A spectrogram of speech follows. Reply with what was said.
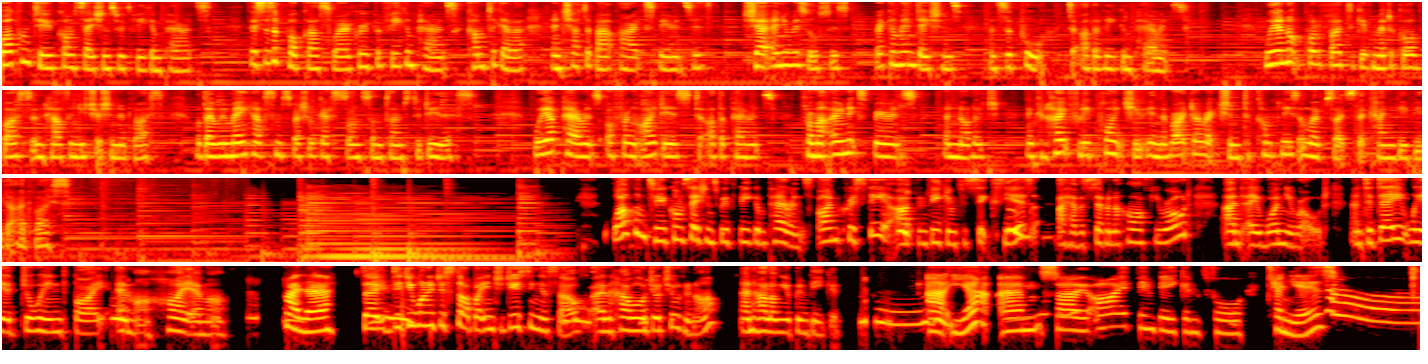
Welcome to Conversations with Vegan Parents. This is a podcast where a group of vegan parents come together and chat about our experiences, share any resources, recommendations, and support to other vegan parents. We are not qualified to give medical advice and health and nutrition advice, although we may have some special guests on sometimes to do this. We are parents offering ideas to other parents from our own experience and knowledge and can hopefully point you in the right direction to companies and websites that can give you that advice. Welcome to Conversations with Vegan Parents. I'm Christy. I've been vegan for six years. I have a seven and a half year old and a one year old. And today we are joined by Emma. Hi, Emma. Hi there. So, did you want to just start by introducing yourself and how old your children are and how long you've been vegan? Uh, yeah. Um, so I've been vegan for ten years.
